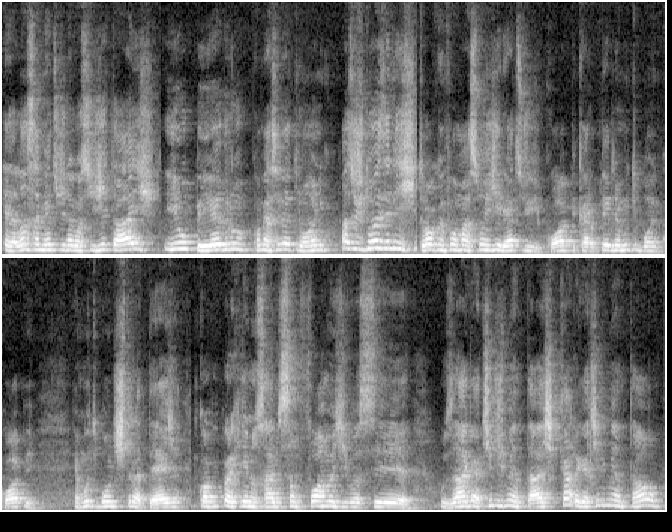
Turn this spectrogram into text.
é lançamento de negócios digitais e o Pedro, comércio eletrônico. Mas os dois eles trocam informações direto de copy. Cara, o Pedro é muito bom em copy, é muito bom de estratégia. Copy, para quem não sabe, são formas de você usar gatilhos mentais. Cara, gatilho mental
